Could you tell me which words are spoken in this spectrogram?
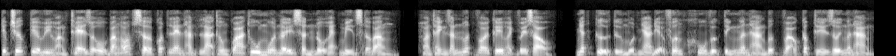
tiếp trước kia huy hoàng theo dầu băng óc sở scotland hẳn là thông qua thu mua nation nổ hedminster băng, hoàn thành rắn nuốt voi kế hoạch về sau, nhất cử từ một nhà địa phương khu vực tính ngân hàng bước vào cấp thế giới ngân hàng.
